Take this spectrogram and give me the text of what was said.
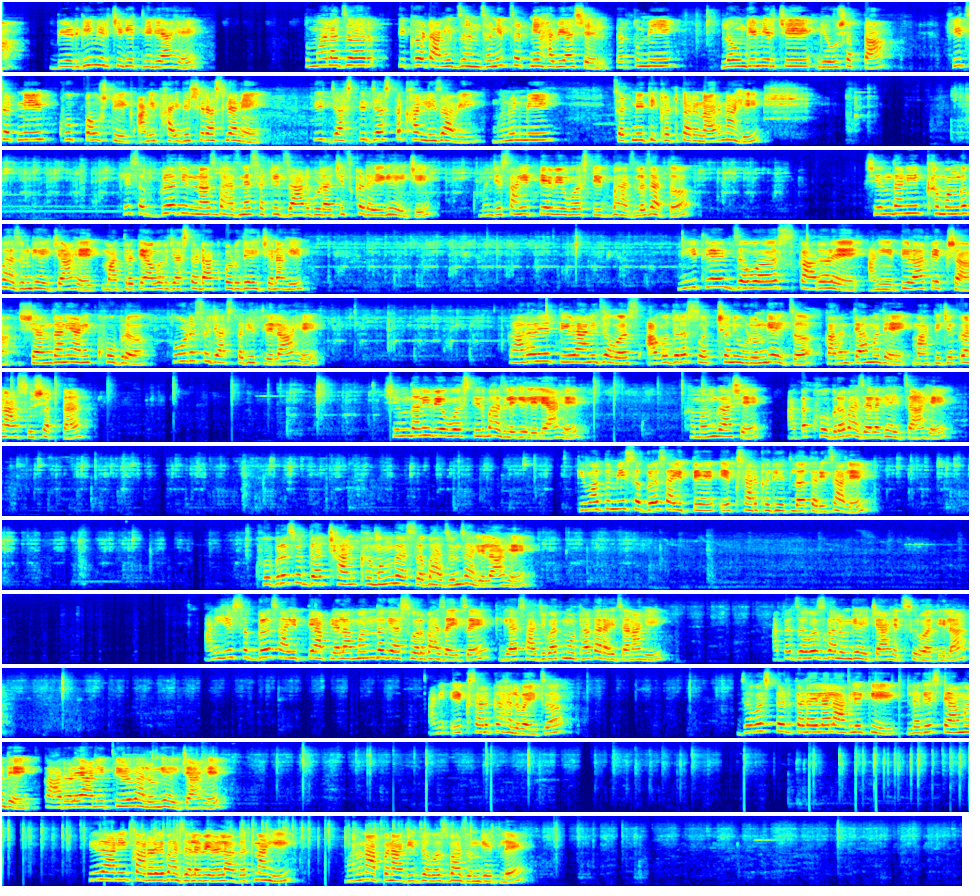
बेडगी मिरची घेतलेली आहे. तुम्हाला जर तिखट आणि झणझणीत चटणी हवी असेल तर तुम्ही लवंगी मिरची घेऊ शकता. ही चटणी खूप पौष्टिक आणि फायदेशीर असल्याने ती जास्तीत जास्त खाल्ली जावी म्हणून मी चटणी तिखट करणार नाही. हे सगळं जिन्नस भाजण्यासाठी जाडबुडाचीच कढई घ्यायची. म्हणजे साहित्य व्यवस्थित भाजलं जातं. शेंगदाणे खमंग भाजून घ्यायचे आहेत. मात्र त्यावर जास्त डाग पडू द्यायचे नाहीत. मी इथे जवस कारळे आणि तिळापेक्षा शेंगदाणे आणि खोबरं थोडंसं जास्त घेतलेलं आहे. कारळे तीळ आणि जवस अगोदरच स्वच्छ निवडून घ्यायचं. कारण त्यामध्ये मातीचे कण असू शकतात. शेंगदाणे व्यवस्थित भाजले गेलेले आहेत. खमंग असे. आता खोबरं भाजायला घ्यायचं आहे. किंवा तुम्ही सगळं साहित्य एकसारखं घेतलं तरी चालेल. खोबरंसुद्धा छान खमंग असं भाजून झालेलं आहे. आणि हे सगळं साहित्य आपल्याला मंद गॅसवर भाजायचं आहे गॅस अजिबात मोठा करायचा नाही. आता जवस घालून घ्यायचे आहेत सुरुवातीला. आणि एकसारखं हलवायचं. जवस तडतडायला लागले की लगेच त्यामध्ये कारळे आणि तीळ घालून घ्यायचे आहेत. तीळ आणि कारळे भाजायला वेळ लागत नाही. म्हणून आपण आधी जवस भाजून घेतले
